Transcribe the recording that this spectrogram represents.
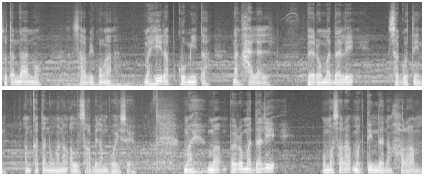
So, tandaan mo, sabi ko nga, mahirap kumita ng halal, pero madali sagutin ang katanungan ng Allah sa kabilang buhay sa'yo. Ma- ma- pero madali o masarap magtinda ng haram.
